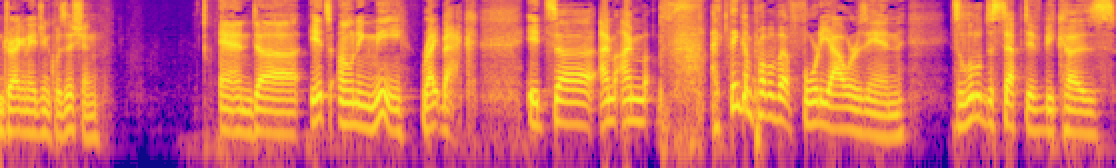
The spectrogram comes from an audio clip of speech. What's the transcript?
Dragon Age Inquisition. And uh, it's owning me right back. It's uh, I'm I'm I think I'm probably about 40 hours in. It's a little deceptive because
